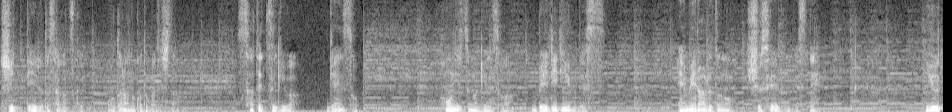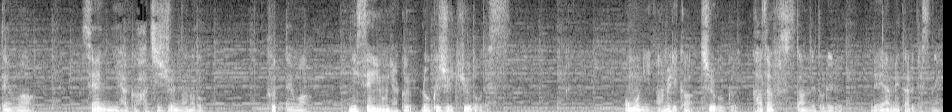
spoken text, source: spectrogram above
知っていると差がつく大人の言葉でした。さて次は元素。本日の元素はベリリウムです。エメラルドの主成分ですね。融点は1287度。沸点は2469度です。主にアメリカ中国カザフスタンで取れるレアメタルですね。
